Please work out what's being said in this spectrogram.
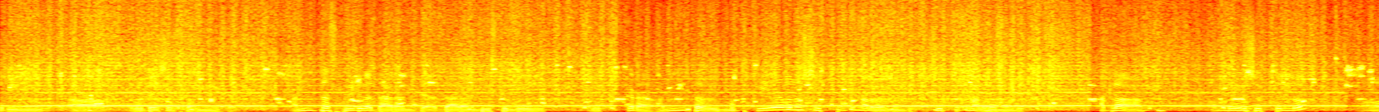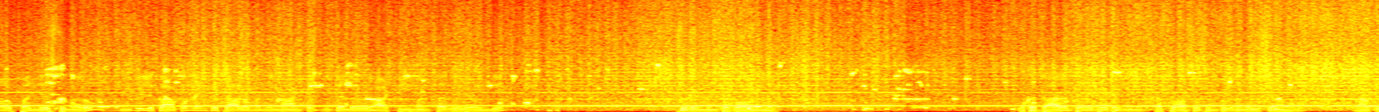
అది రొటేషన్స్ పర్ అంత స్పీడ్గా దారాన్ని దారాన్ని తీస్తుంది. ఎక్కడ అంత కేవలం షిఫ్ట్కి నలభై మంది షిఫ్ట్కి నలభై మంది. అట్లా మూడు షిఫ్టుల్లో పనిచేస్తున్నారు. వీళ్ళు కాకుండా ఇంకా చాలామంది నాన్ టెక్నికల్ ఆ టీం అంతా వేరే ఉంది. చూడండి ఎంత బాగుంది. ఒక దారం తయారు చేయడానికి ఇంత ప్రాసెస్ ఉంటుందన్న విషయం నాకు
